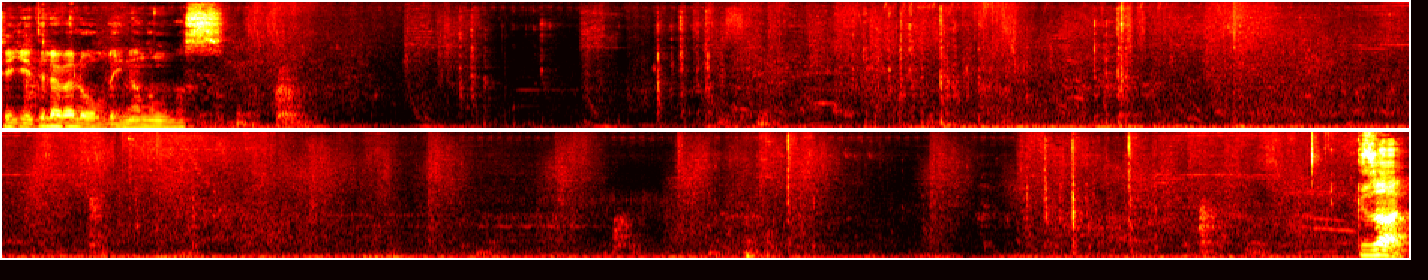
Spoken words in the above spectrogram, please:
De 7 level oldu inanılmaz. Güzel.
